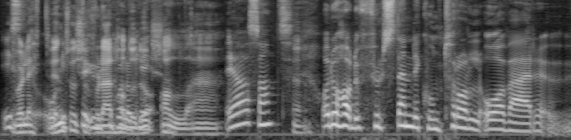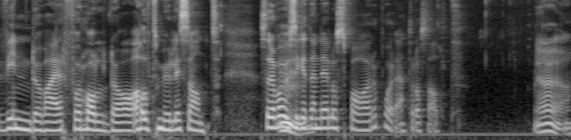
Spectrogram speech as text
Det var lettvint, vet du, for der hadde du alle Ja, sant. Ja. Og da har du fullstendig kontroll over vind- og værforhold og alt mulig sånt. Så det var jo Mm. sikkert en del å spare på det, tross alt. Ja, ja.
